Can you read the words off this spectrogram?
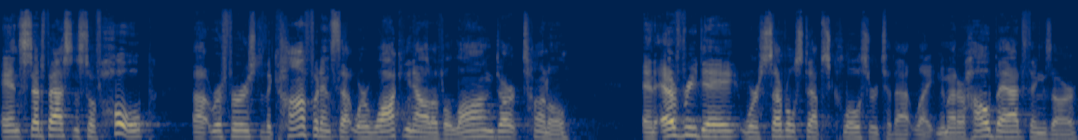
And steadfastness of hope uh, refers to the confidence that we're walking out of a long, dark tunnel, and every day we're several steps closer to that light. No matter how bad things are,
